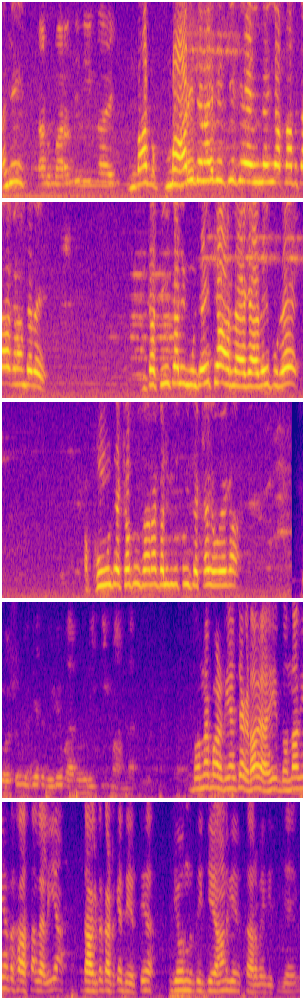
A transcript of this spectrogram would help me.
ਹਾਂਜੀ? ਤੁਹਾਨੂੰ ਮਾਰਨ ਦੀ ਨੀਂਦ ਨਾ ਆਈ ਮਾਰ ਹੀ ਦੇਣਾ ਹੀ ਵੀਰ ਜੀ ਜੇ ਨਹੀਂ ਆਪਣਾ ਬਚਾਅ ਕਰਾਂਦੇ ਤੇ। ਜਿੱਦਾਂ 30 40 ਮੁੰਡੇ ਹੀ ਹਥਿਆਰ ਲੈ ਕੇ ਆਦੇ ਪੂਰੇ। ਆ ਖੂਨ ਦੇਖਿਓ ਤੂੰ ਸਾਰਾ ਗਲੀ ਵਿੱਚ ਤੁਸੀਂ ਦੇਖਿਆ ਹੀ ਹੋਵੇਗਾ। ਸੋਸ਼ਲ ਮੀਡੀਆ ਤੇ ਵੀਡੀਓ ਵਾਇਰਲ ਹੋ ਰਹੀ ਕੀ ਮਾਮਲਾ ਦੋਨਾਂ ਪਾਰਟੀਆਂ ਝਗੜਾ ਹੋਇਆ ਸੀ ਦੋਨਾਂ ਦੀਆਂ ਦਰਖਾਸਤਾਂ ਲੈ ਲਈਆਂ ਡਾਕਟਰ ਕੱਟ ਕੇ ਦੇ ਦਿੱਤੇ ਆ ਜੋ ਨਤੀਜੇ ਆਣਗੇ ਕਾਰਵਾਈ ਕੀਤੀ ਜਾਏਗੀ।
